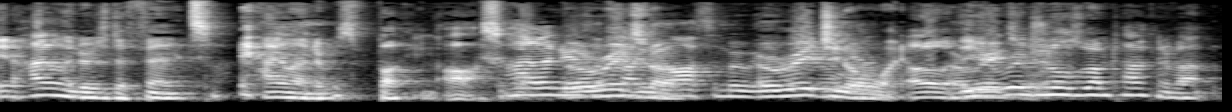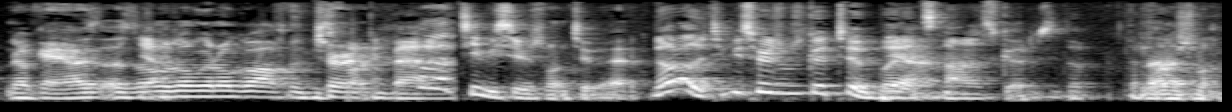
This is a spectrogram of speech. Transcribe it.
in Highlander's defense, Highlander was fucking awesome. Highlander is The a original, awesome movie. original one. Oh, the Original. original is what I'm talking about. Okay, as, as long Yeah. as we don't go off the It's turn. fucking bad. Well, the TV series one too. Yeah. No, no, the TV series was good too, but Yeah. it's not as good as the, the first one.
